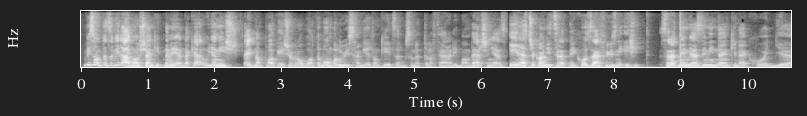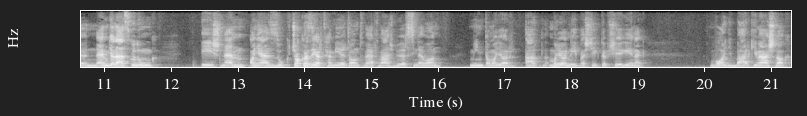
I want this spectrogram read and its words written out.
Viszont ez a világon senkit nem érdekel, ugyanis egy nappal később robbant a bomba, Lewis Hamilton 2025-től a Ferrari-ban versenyez. Én ezt csak annyit szeretnék hozzáfűzni, és itt szeretném jelezni mindenkinek, hogy nem gyalázkodunk, és nem anyázzuk csak azért Hamiltont, mert más bőrszíne van, mint a magyar, át, magyar népesség többségének, vagy bárki másnak,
